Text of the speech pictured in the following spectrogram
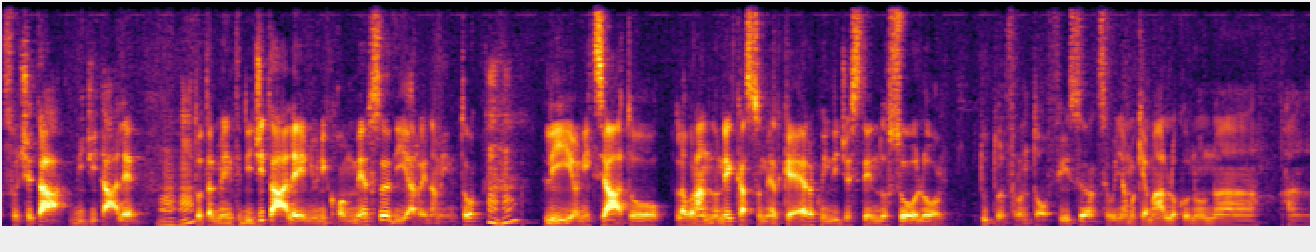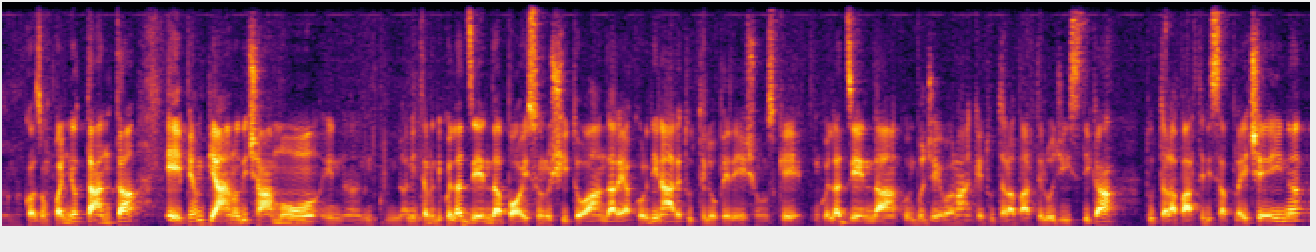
società digitale, uh-huh. totalmente digitale, in un e-commerce di arredamento. Lì ho iniziato lavorando nel customer care, quindi gestendo solo tutto il front office, se vogliamo chiamarlo con una una cosa un po' anni 80 e pian piano diciamo in, in, all'interno di quell'azienda poi sono riuscito a andare a coordinare tutte le operations che in quell'azienda coinvolgevano anche tutta la parte logistica, tutta la parte di supply chain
